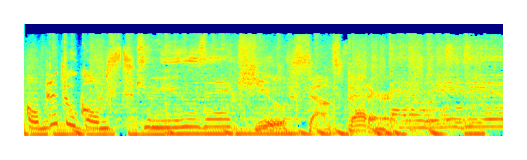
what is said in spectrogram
op de toekomst. Q sounds better.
